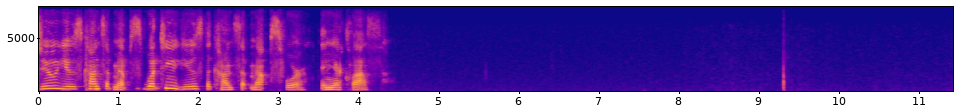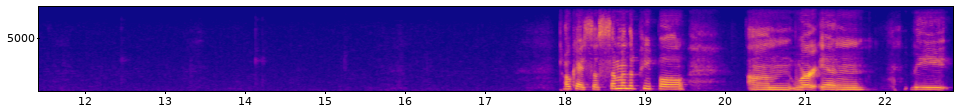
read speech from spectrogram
do use concept maps, what do you use the concept maps for in your class? Okay, so some of the people um, were in the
